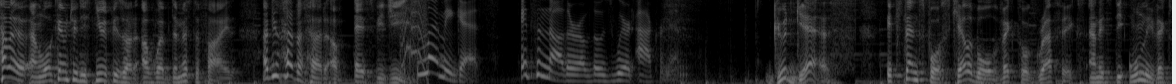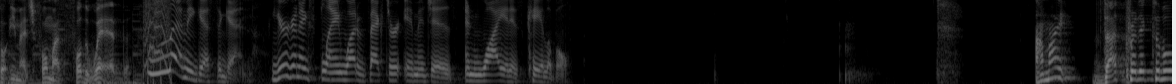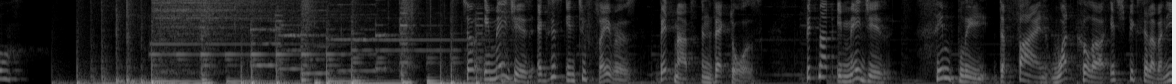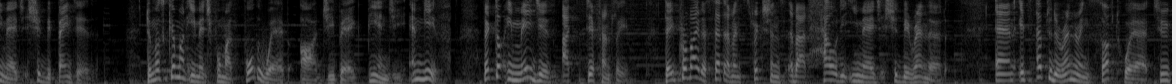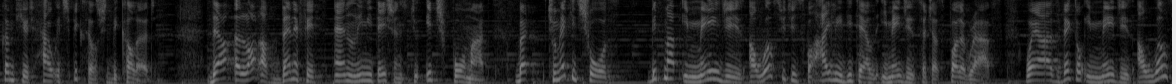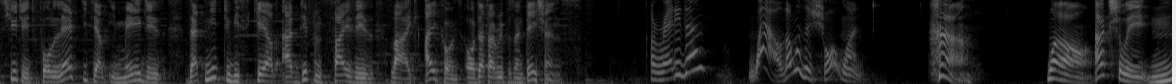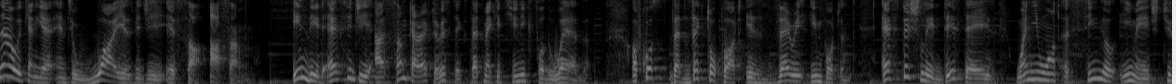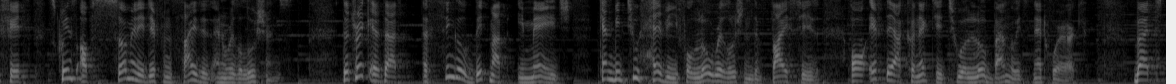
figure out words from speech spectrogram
Hello and welcome to this new episode of Web Demystified. Have you ever heard of SVG? Let me guess. It's another of those weird acronyms. Good guess! It stands for Scalable Vector Graphics and it's the only vector image format for the web. Let me guess again. You're going to explain what a vector image is and why it is scalable. Am I that predictable? So images exist in two flavors, bitmaps and vectors. Bitmap images simply define what color each pixel of an image should be painted. The most common image format for the web are JPEG, PNG, and GIF. Vector images act differently. They provide a set of instructions about how the image should be rendered, and it's up to the rendering software to compute how each pixel should be colored. There are a lot of benefits and limitations to each format, but to make it short, bitmap images are well suited for highly detailed images such as photographs, whereas vector images are well suited for less detailed images that need to be scaled at different sizes like icons or data representations. Already done? Wow, that was a short one. Huh. Well, actually, now we can get into why SVG is so awesome. Indeed, SVG has some characteristics that make it unique for the web. Of course, that vector part is very important, especially these days when you want a single image to fit screens of so many different sizes and resolutions. The trick is that a single bitmap image can be too heavy for low-resolution devices or if they are connected to a low bandwidth network. But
